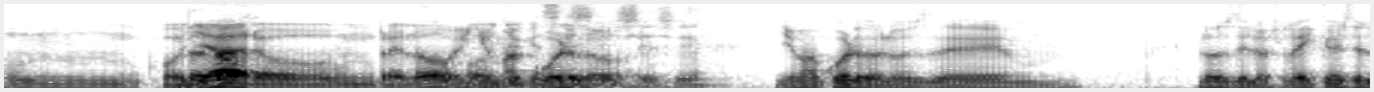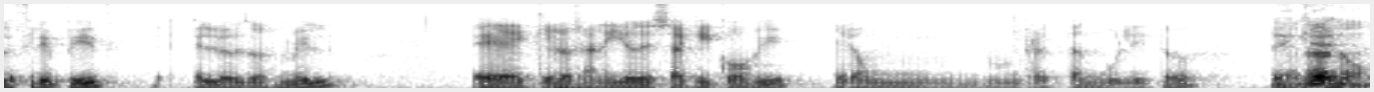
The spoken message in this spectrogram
un collar reloj. o un reloj. Joder, o yo me sé. acuerdo. Sí, sí, sí. Yo me acuerdo los de los de los Lakers del Three Pit en los 2000, eh, que los anillos de Saki Kobe era un, un rectangulito. Es que, Enano.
